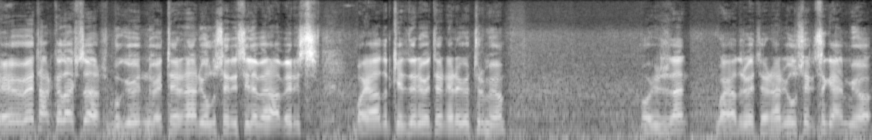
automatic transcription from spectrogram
Evet arkadaşlar bugün veteriner yolu serisiyle beraberiz. Bayağıdır kedileri veterinere götürmüyorum. O yüzden bayağıdır veteriner yolu serisi gelmiyor.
